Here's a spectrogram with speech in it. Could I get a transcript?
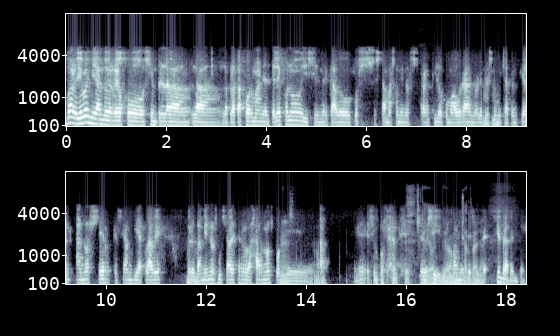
Bueno, yo voy mirando de reojo siempre la, la, plataforma en el teléfono y si el mercado pues está más o menos tranquilo como ahora, no le presto mucha atención, a no ser que sea un día clave, pero también nos gusta a veces relajarnos porque ¿eh? es importante. Pero sí, normalmente siempre, atentos.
